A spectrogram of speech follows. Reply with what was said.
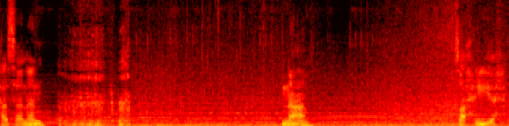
حسنا. نعم. صحيح.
